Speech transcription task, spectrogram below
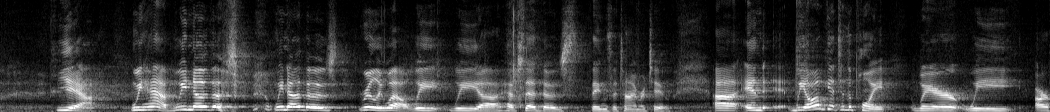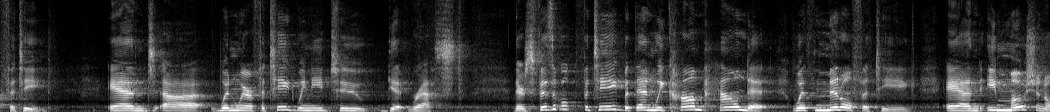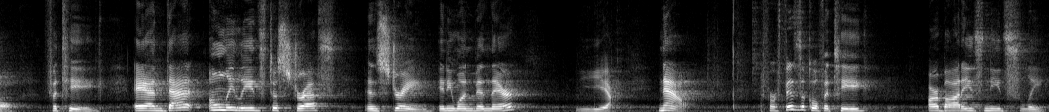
Yeah, we have. We know those. We know those really well. We we uh, have said those things a time or two, uh, and we all get to the point where we are fatigued. And uh, when we're fatigued, we need to get rest. There's physical fatigue, but then we compound it with mental fatigue and emotional fatigue. And that only leads to stress and strain. Anyone been there? Yeah. Now, for physical fatigue, our bodies need sleep.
